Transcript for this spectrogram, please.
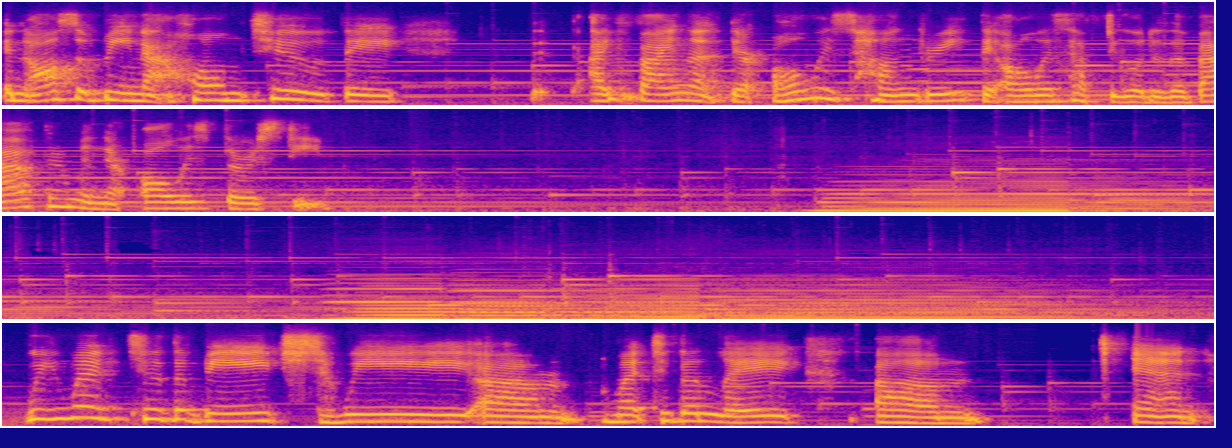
and also being at home too they i find that they're always hungry. They always have to go to the bathroom and they're always thirsty. We went to the beach. We um, went to the lake. Um, and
